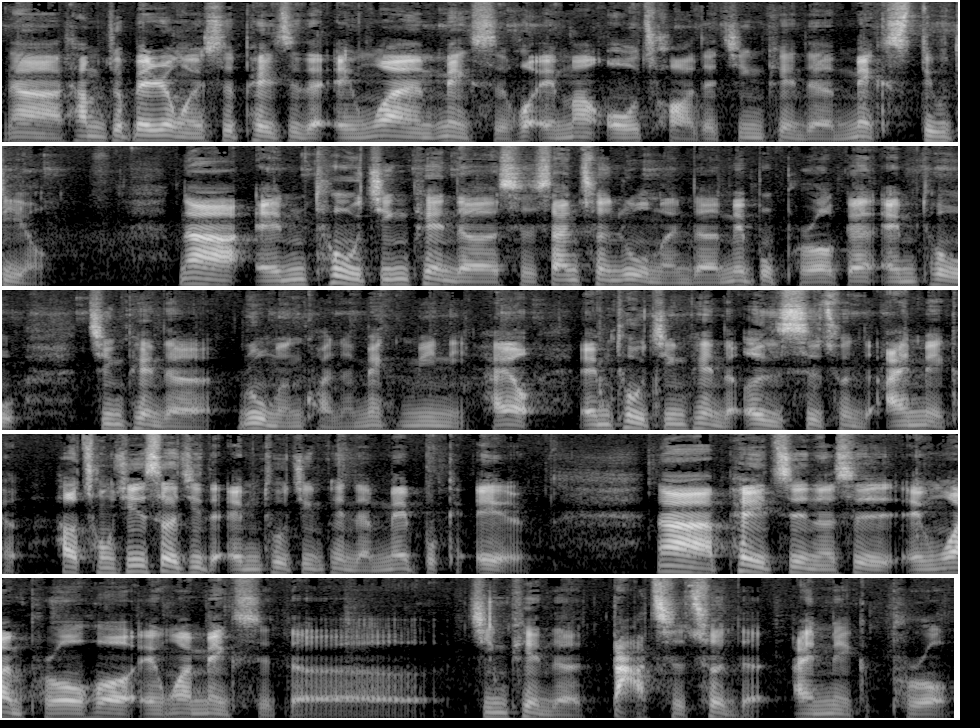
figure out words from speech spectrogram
那他们就被认为是配置的 M1 Max 或 M1 Ultra 的晶片的 Mac Studio，那 M2 晶片的十三寸入门的 MacBook Pro 跟 M2 晶片的入门款的 Mac Mini，还有 M2 晶片的二十四寸的 iMac，还有重新设计的 M2 晶片的 MacBook Air。那配置呢是 M1 Pro 或 M1 Max 的晶片的大尺寸的 iMac Pro，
